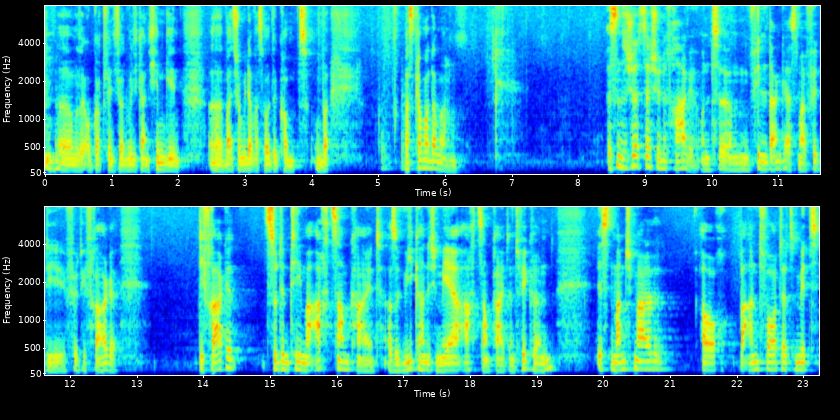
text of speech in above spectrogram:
Mhm. Äh, man sagt, oh Gott, wenn ich, da will ich gar nicht hingehen, äh, weiß schon wieder, was heute kommt. Und was kann man da machen? Das ist eine sehr schöne Frage und ähm, vielen Dank erstmal für die, für die Frage. Die Frage zu dem Thema Achtsamkeit, also wie kann ich mehr Achtsamkeit entwickeln, ist manchmal auch beantwortet mit,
